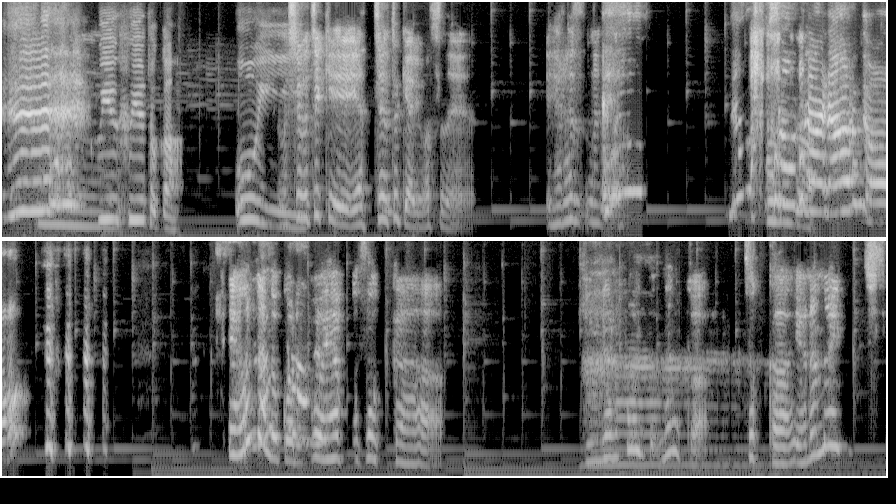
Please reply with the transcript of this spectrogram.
えー、冬冬とか多い。正直やっちゃう時ありますね。やらずなんか、えー、そんな洗うの？え、女の子もやっぱそっか。気になるポイント、なんか、そっか、やらない週、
